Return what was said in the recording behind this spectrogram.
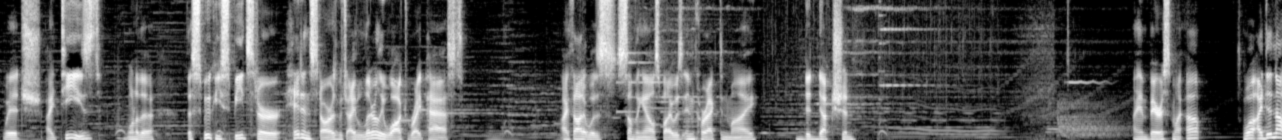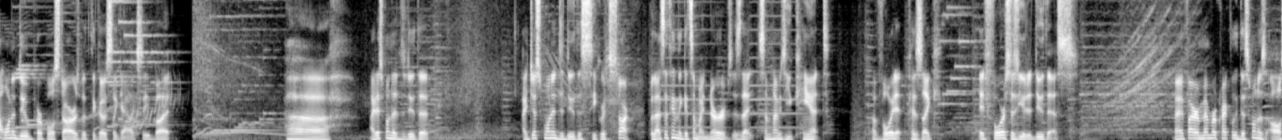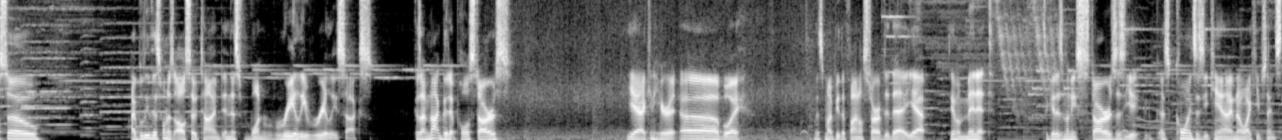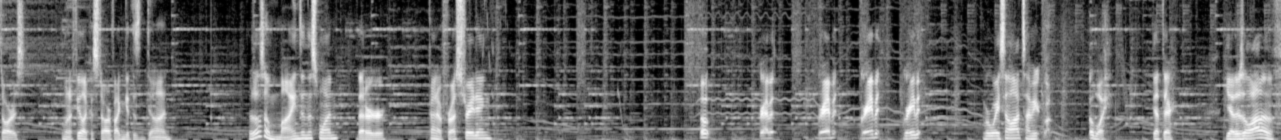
Which I teased, one of the the spooky speedster hidden stars, which I literally walked right past. I thought it was something else, but I was incorrect in my deduction. I embarrassed my up. Oh, well, I did not want to do purple stars with the Ghostly Galaxy, but uh, I just wanted to do the. I just wanted to do the secret star. But that's the thing that gets on my nerves is that sometimes you can't avoid it because like it forces you to do this. If I remember correctly, this one is also I believe this one is also timed and this one really really sucks because I'm not good at pull stars. Yeah, I can hear it. Oh boy. This might be the final star of the day. Yep. You have a minute to get as many stars as you as coins as you can. I know I keep saying stars. I'm gonna feel like a star if I can get this done. There's also mines in this one that are kind of frustrating. Oh, grab it, grab it, grab it, grab it. We're wasting a lot of time here. Oh boy, get there. Yeah, there's a lot of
